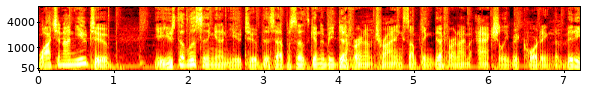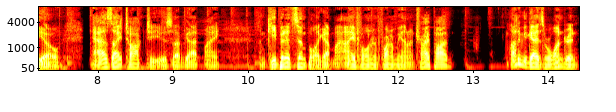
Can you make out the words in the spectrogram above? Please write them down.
watching on YouTube, you're used to listening on YouTube. This episode's going to be different. I'm trying something different. I'm actually recording the video as I talk to you. So I've got my, I'm keeping it simple. I got my iPhone in front of me on a tripod. A lot of you guys are wondering,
